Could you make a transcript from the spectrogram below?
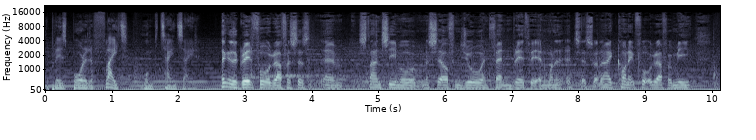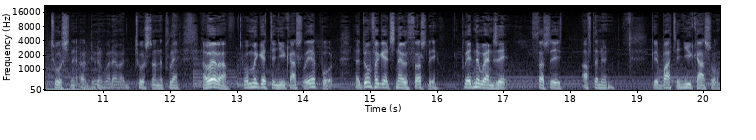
the players boarded a flight home to Tyneside. I think there's a great photograph. Says um, Stan Seymour, myself, and Joe, and Fenton Braithwaite, and one of it's a sort of iconic photograph of me toasting it or doing whatever, toasting on the plane. However, when we get to Newcastle Airport, now don't forget it's now Thursday. Played on the Wednesday, Thursday afternoon. get back to Newcastle,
